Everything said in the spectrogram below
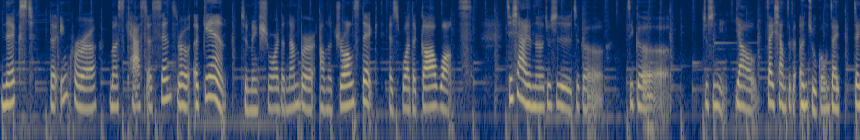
Next。the inquirer must cast a sand throw again to make sure the number on the drawn stick is what the god wants. 接下来呢，就是这个这个，就是你要再向这个恩主公再再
